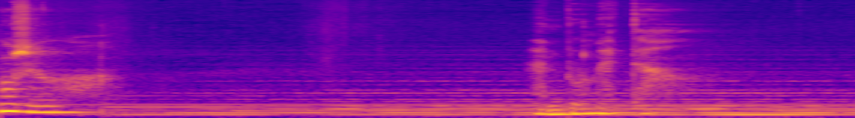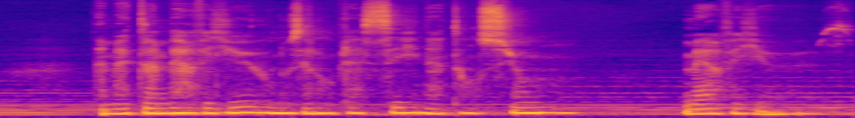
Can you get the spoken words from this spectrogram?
Bonjour. Un beau matin. Un matin merveilleux où nous allons placer une intention merveilleuse.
